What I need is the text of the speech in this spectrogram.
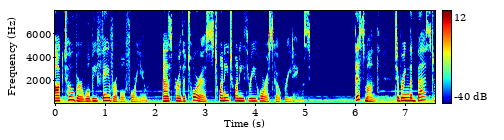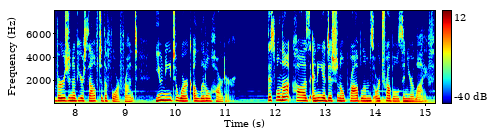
October will be favorable for you, as per the Taurus 2023 horoscope readings. This month, to bring the best version of yourself to the forefront, you need to work a little harder. This will not cause any additional problems or troubles in your life.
